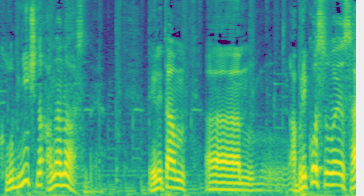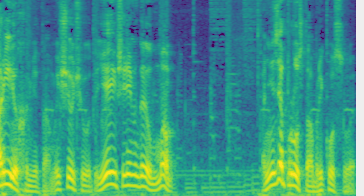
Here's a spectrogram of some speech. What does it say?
Клубнично-ананасное. Или там э, абрикосовое с орехами, там, еще чего-то. Я ей все время говорил, мам, а нельзя просто абрикосовое.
